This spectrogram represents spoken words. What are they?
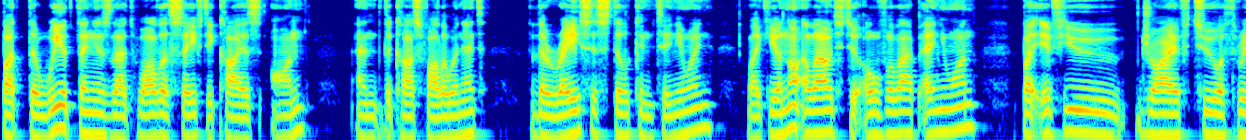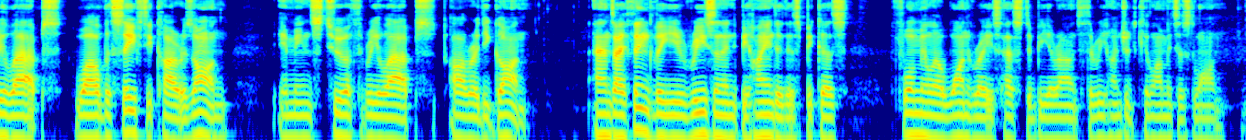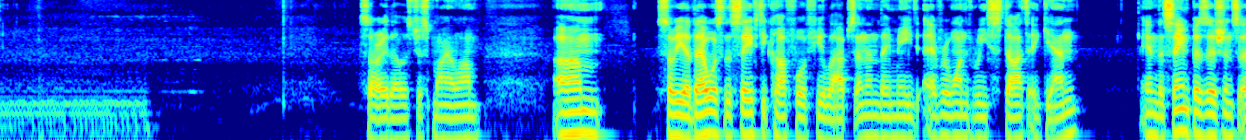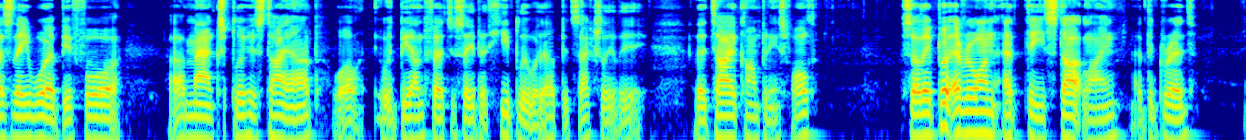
But the weird thing is that while the safety car is on and the car's following it, the race is still continuing like you're not allowed to overlap anyone, but if you drive two or three laps while the safety car is on, it means two or three laps already gone. And I think the reasoning behind it is because Formula One race has to be around 300 kilometers long. Sorry, that was just my alarm. Um, so yeah, that was the safety car for a few laps, and then they made everyone restart again in the same positions as they were before uh, Max blew his tire up. Well, it would be unfair to say that he blew it up. It's actually the the tire company's fault. So they put everyone at the start line at the grid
